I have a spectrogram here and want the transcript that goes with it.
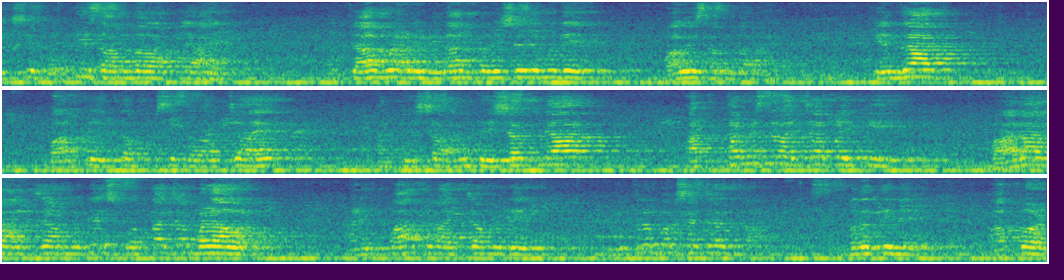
एकशे बत्तीस आमदार आपले आहेत. त्यामुळे आणि विधान परिषदेमध्ये बावीस आमदार आहेत. केंद्रात भारतीय जनता पक्षाचं राज्य आहे. देशा आणि देशातल्या अठ्ठावीस राज्यापैकी बारा राज्यामध्ये स्वतःच्या बळावर आणि पाच राज्यामध्ये मित्रपक्षाच्या मदतीने आपण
